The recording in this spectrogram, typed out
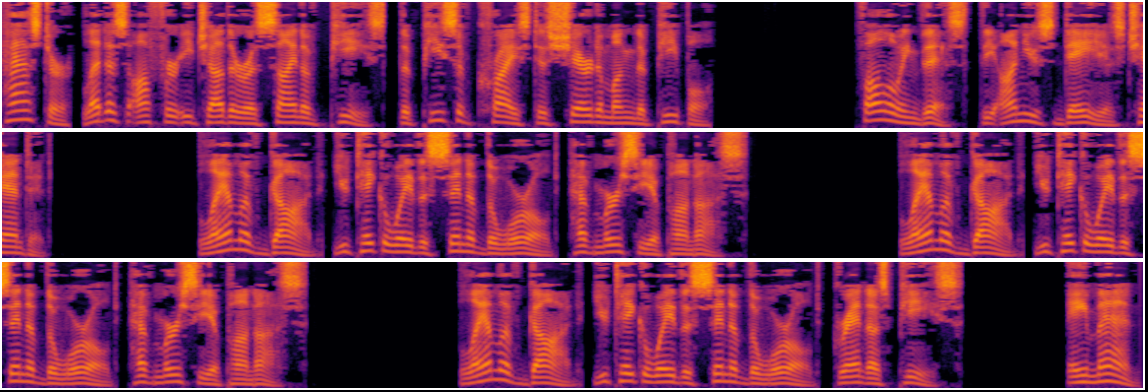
Pastor, let us offer each other a sign of peace, the peace of Christ is shared among the people. Following this, the Agnus Dei is chanted. Lamb of God, you take away the sin of the world, have mercy upon us. Lamb of God, you take away the sin of the world, have mercy upon us. Lamb of God, you take away the sin of the world, grant us peace. Amen.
